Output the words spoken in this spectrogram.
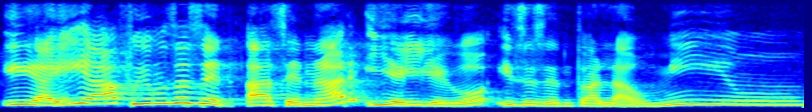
Y de ahí ya fuimos a, a cenar y él llegó y se sentó al lado mío.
